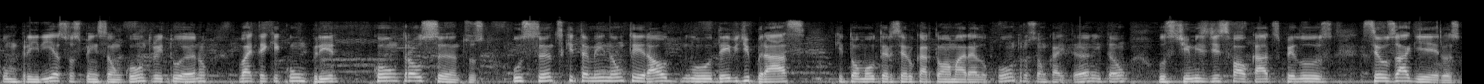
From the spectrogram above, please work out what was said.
cumpriria a suspensão contra o Ituano, vai ter que cumprir contra o Santos. O Santos que também não terá o, o, David Braz, que tomou o terceiro cartão amarelo contra o São Caetano, então os times desfalcados pelos seus zagueiros.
